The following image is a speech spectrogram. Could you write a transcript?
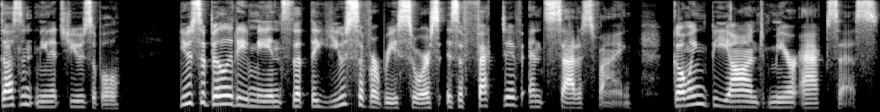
doesn't mean it's usable. Usability means that the use of a resource is effective and satisfying, going beyond mere access.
